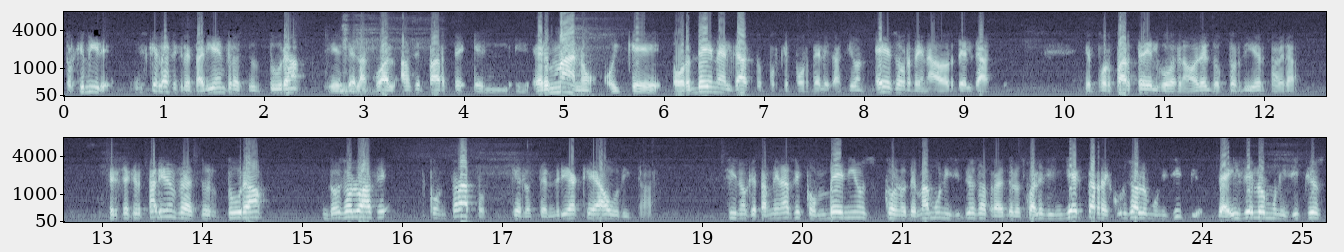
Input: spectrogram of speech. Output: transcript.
Porque mire, es que la Secretaría de Infraestructura, de la cual hace parte el eh, hermano, hoy que ordena el gasto, porque por delegación es ordenador del gasto, que por parte del gobernador, el doctor Díaz Tavera, el secretario de Infraestructura no solo hace contratos, que los tendría que auditar, sino que también hace convenios con los demás municipios a través de los cuales inyecta recursos a los municipios. De ahí se los municipios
